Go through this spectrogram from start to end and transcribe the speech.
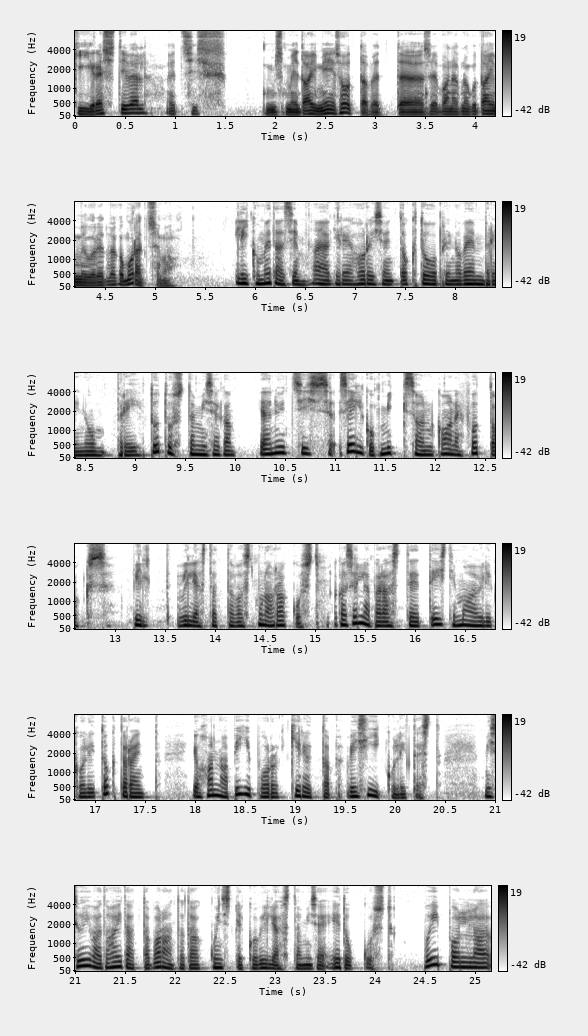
kiiresti veel, et siis mis meie taimi ees ootab, et äh, see paneb nagu taimeuurijad väga muretsema liigume edasi ajakirja Horisont oktoobri-novembri numbri tutvustamisega ja nüüd siis selgub, miks on kaane fotoks pilt viljastatavast munarakust, aga sellepärast, et Eesti Maaülikooli doktorant Johanna Piibur kirjutab vesiikulitest, mis võivad aidata parandada kunstliku viljastamise edukust. võib-olla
